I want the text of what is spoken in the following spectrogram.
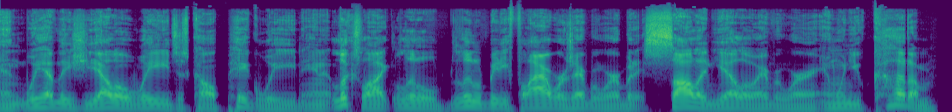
and we have these yellow weeds. It's called pigweed, and it looks like little little bitty flowers everywhere, but it's solid yellow everywhere. And when you cut them,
